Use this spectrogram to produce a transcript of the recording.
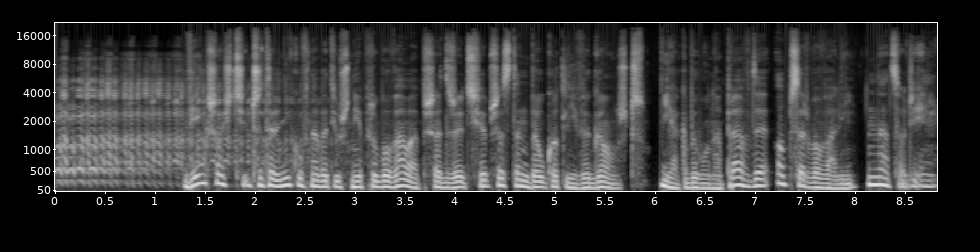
Większość czytelników nawet już nie próbowała przedrzeć się przez ten bełkotliwy gąszcz. Jak było naprawdę, obserwowali na co dzień.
